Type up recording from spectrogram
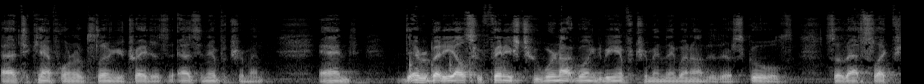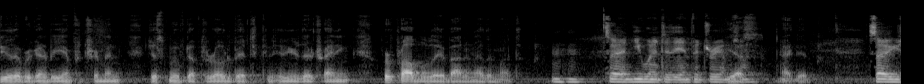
uh, to Camp Horno to learn your trade as, as an infantryman. And everybody else who finished who were not going to be infantrymen, they went on to their schools. So that select few that were going to be infantrymen just moved up the road a bit to continue their training for probably about another month. Mm-hmm. So and you went into the infantry? I'm yes, I did. So you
